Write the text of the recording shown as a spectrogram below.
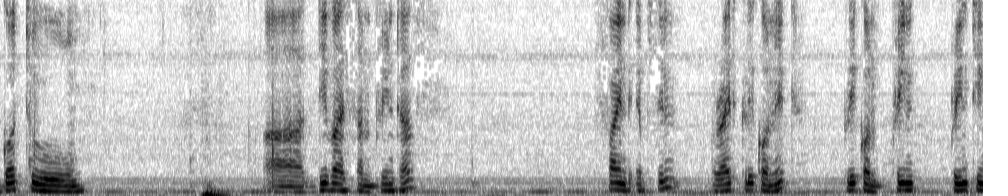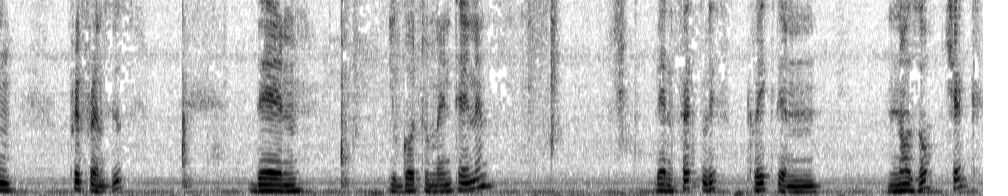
go to uh, device and printers find Epson right click on it click on print printing preferences then you go to maintenance then firstly click the nozzle check.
